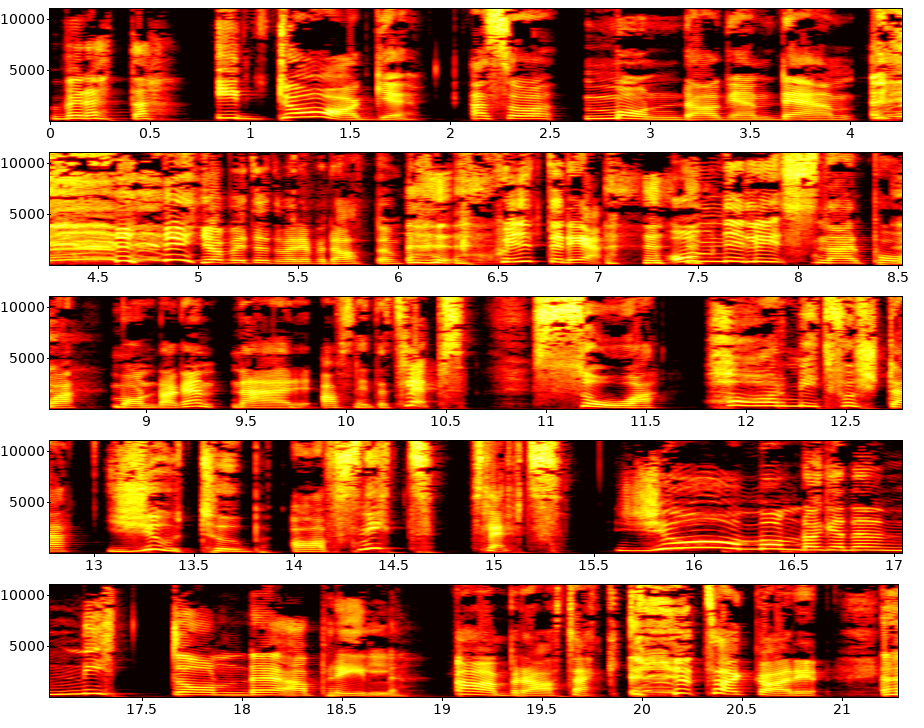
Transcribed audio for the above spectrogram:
Berätta. Idag, alltså måndagen den... jag vet inte vad det är för datum. Skit i det. Om ni lyssnar på måndagen när avsnittet släpps så har mitt första YouTube-avsnitt släppts. Ja, måndagen den 19 april. Ja, bra, tack. tack Karin.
